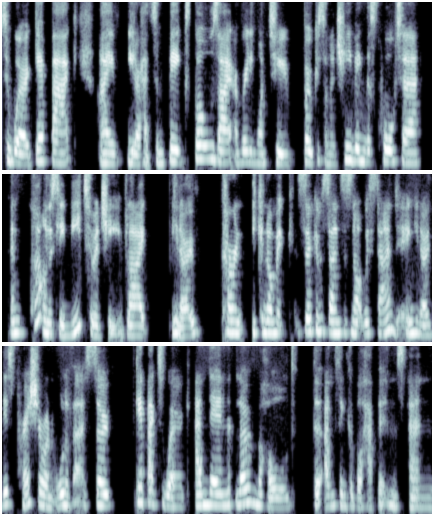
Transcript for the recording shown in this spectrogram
to work, get back. I, you know, had some big goals I, I really want to focus on achieving this quarter and quite honestly need to achieve, like, you know, current economic circumstances notwithstanding, you know, there's pressure on all of us. So get back to work. And then lo and behold, the unthinkable happens and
